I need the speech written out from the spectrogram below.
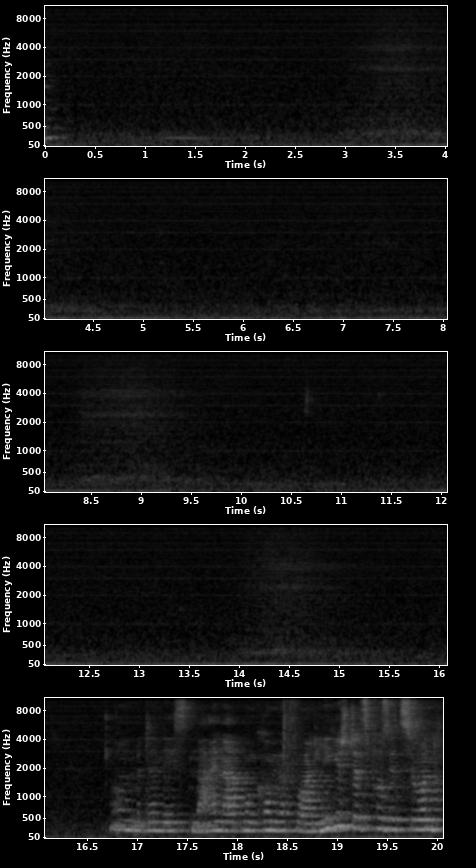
Und mit der nächsten Einatmung kommen wir vor in Liegestützposition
